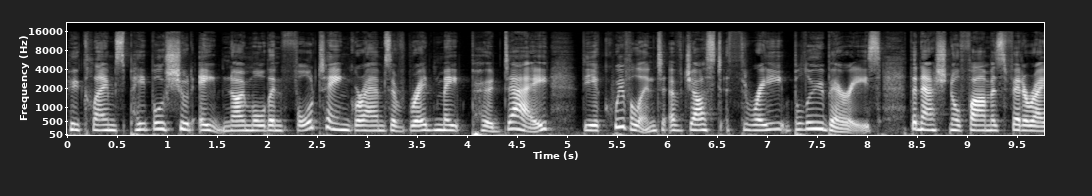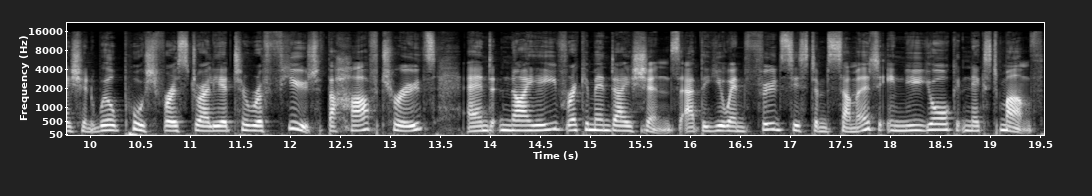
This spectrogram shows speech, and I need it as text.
who claims people should eat no more than 14 grams of red meat per day, the equivalent of just three blueberries. The National Farmers Federation will push for Australia to refute the half truths and naive recommendations at the UN Food Systems Summit in New York next month.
